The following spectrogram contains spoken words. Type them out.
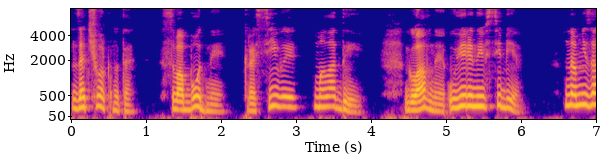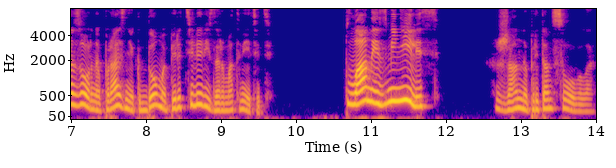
зачеркнуто, свободные, красивые, молодые. Главное, уверенные в себе – нам не зазорно праздник дома перед телевизором отметить. «Планы изменились!» Жанна пританцовывала.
